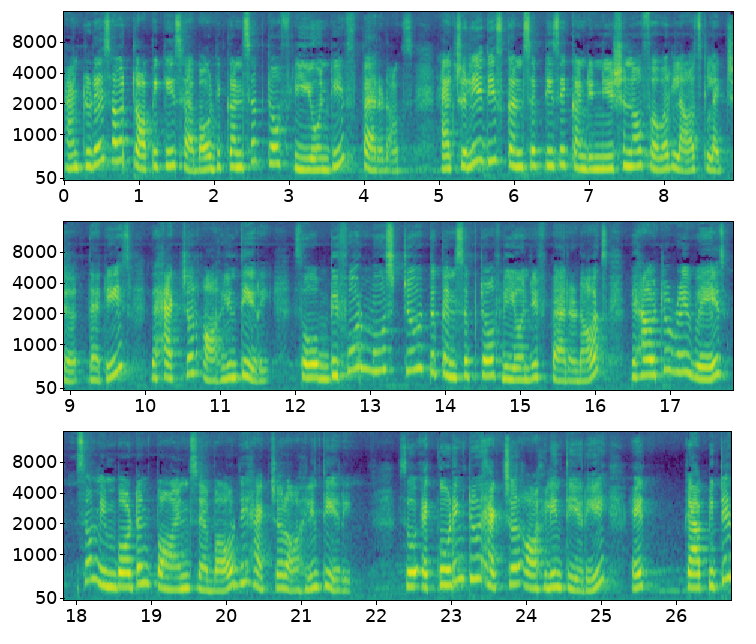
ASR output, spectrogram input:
and today's our topic is about the concept of Leontief paradox. Actually this concept is a continuation of our last lecture that is the Heckscher-Ohlin theory. So before moves to the concept of Leontief paradox we have to revise some important points about the Heckscher-Ohlin theory. So according to Heckscher-Ohlin theory a Capital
